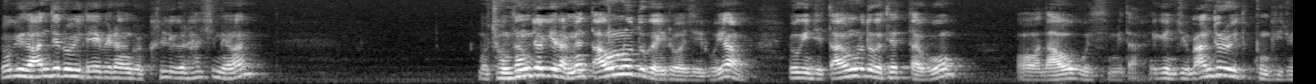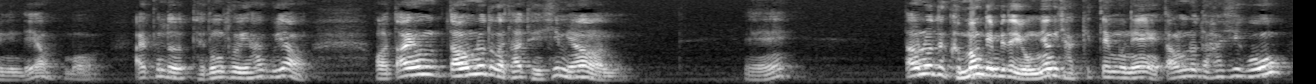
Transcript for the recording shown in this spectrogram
여기서 안드로이드 앱이라는 걸 클릭을 하시면, 뭐 정상적이라면 다운로드가 이루어지고요. 여기 이제 다운로드가 됐다고 어, 나오고 있습니다. 이게 지금 안드로이드 폰 기준인데요. 뭐 아이폰도 대동소이 하고요. 어, 다운, 다운로드가 다 되시면 예, 다운로드 금방 됩니다. 용량이 작기 때문에 다운로드 하시고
